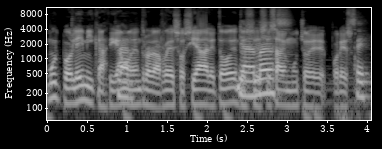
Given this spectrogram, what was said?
muy polémicas, digamos, dentro de las redes sociales, y todo. Entonces se sabe mucho por eso. Sí.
